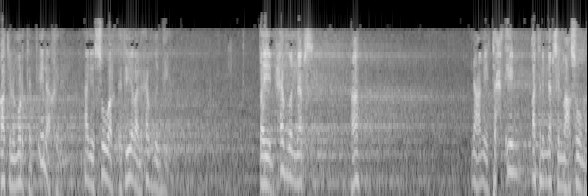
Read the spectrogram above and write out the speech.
قتل المرتد إلى آخره. هذه صور كثيرة لحفظ الدين. طيب حفظ النفس ها؟ نعم تحريم قتل النفس المعصومة.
